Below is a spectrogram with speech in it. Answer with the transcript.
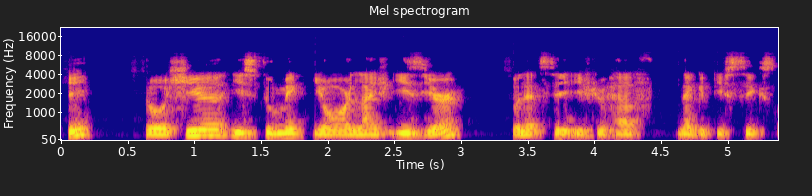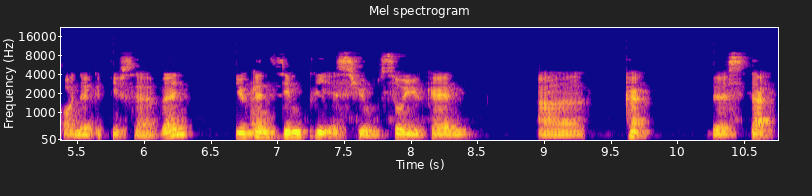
Okay, so here is to make your life easier. So let's say if you have negative 6 or negative 7, you can simply assume. So you can uh, cut the step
